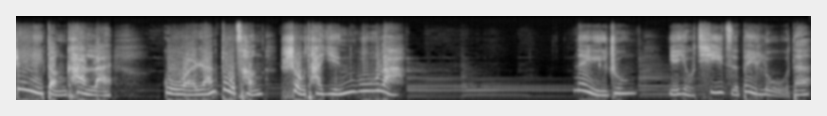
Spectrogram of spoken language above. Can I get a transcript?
这等看来，果然不曾受他淫污啦。内中。”也有妻子被掳的，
